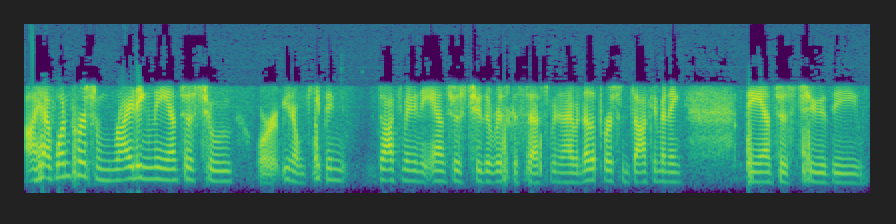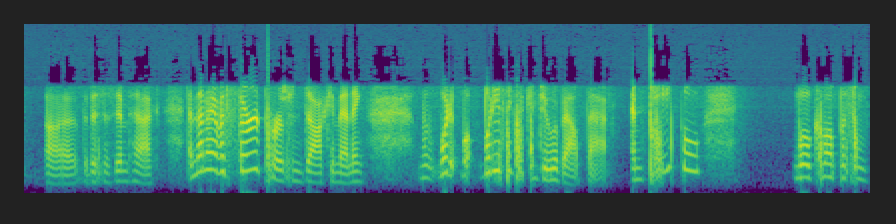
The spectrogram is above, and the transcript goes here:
I have one person writing the answers to, or you know, keeping documenting the answers to the risk assessment, and I have another person documenting the answers to the uh, the business impact, and then I have a third person documenting what, what what do you think we can do about that? And people will come up with some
